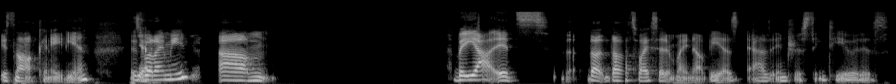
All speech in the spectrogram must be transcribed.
it's not Canadian, is yeah. what I mean. Um, but yeah, it's that that's why I said it might not be as as interesting to you. It is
